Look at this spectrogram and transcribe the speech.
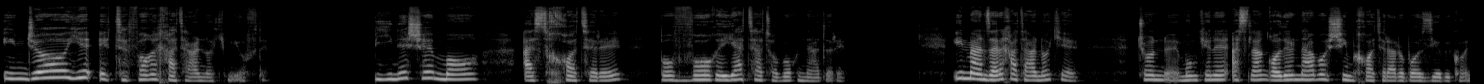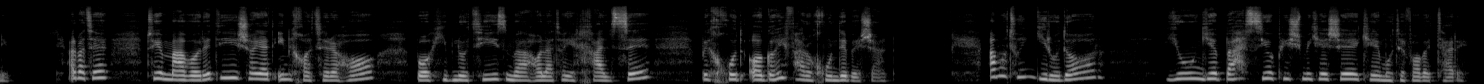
اینجا یه اتفاق خطرناک میفته بینش ما از خاطره با واقعیت تطابق نداره. این منظره خطرناکه چون ممکنه اصلا قادر نباشیم خاطره رو بازیابی کنیم. البته توی مواردی شاید این خاطره ها با هیپنوتیزم و حالت خلصه به خود آگاهی فراخونده بشن. اما تو این گیرودار یونگ یه بحثی رو پیش می‌کشه که متفاوت تره.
